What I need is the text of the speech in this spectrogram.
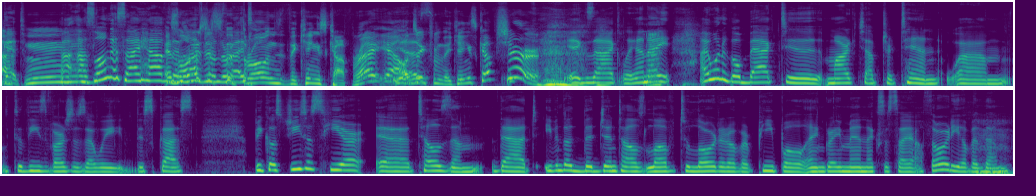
drink it. Uh, as long as I have As the long as it's the right. throne, the king's cup, right? Yeah, I'll drink from the king's cup. Sure. exactly and i i want to go back to mark chapter 10 um, to these verses that we discussed because jesus here uh, tells them that even though the gentiles love to lord it over people and great men exercise authority over them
